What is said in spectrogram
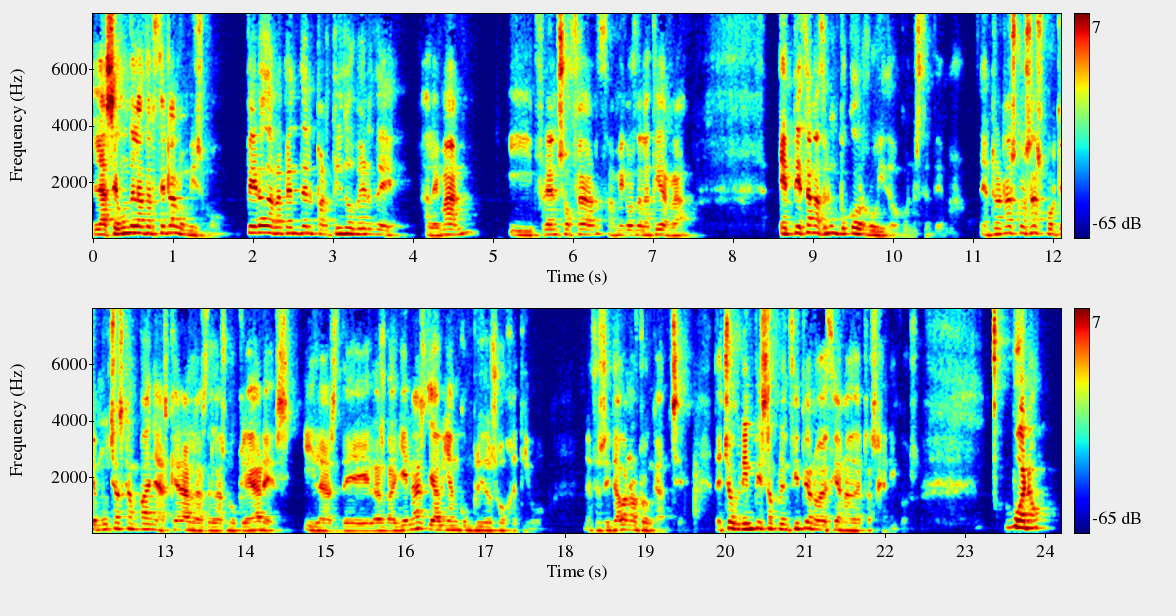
La segunda y la tercera lo mismo, pero de repente el Partido Verde alemán y Friends of Earth, amigos de la Tierra, empiezan a hacer un poco ruido con este tema. Entre otras cosas porque muchas campañas, que eran las de las nucleares y las de las ballenas, ya habían cumplido su objetivo. Necesitaban otro enganche. De hecho, Greenpeace al principio no decía nada de transgénicos. Bueno,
